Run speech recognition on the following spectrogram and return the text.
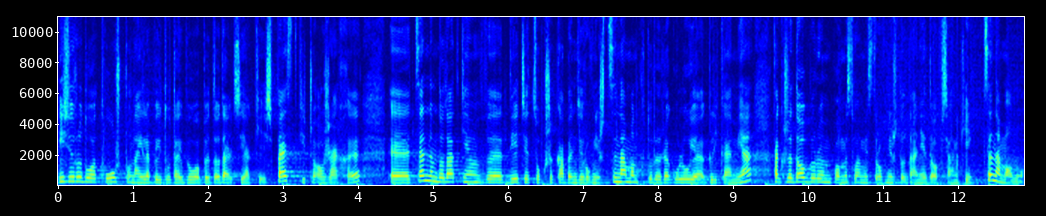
i źródło tłuszczu. Najlepiej tutaj byłoby dodać jakieś pestki czy orzechy. Cennym dodatkiem w diecie cukrzyka będzie również cynamon, który reguluje glikemię, także dobrym pomysłem jest również dodanie do owsianki cynamonu.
